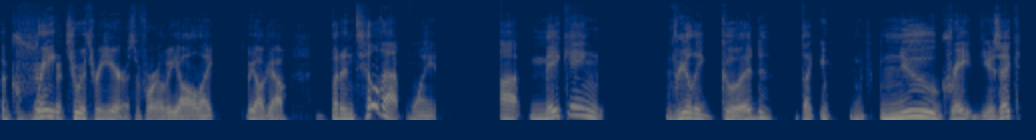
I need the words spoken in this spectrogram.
a great two or three years before we all like we all go. But until that point, uh, making really good, like new great music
